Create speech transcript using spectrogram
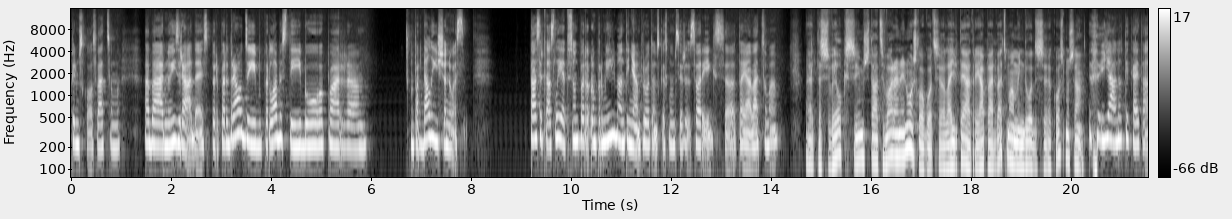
pirmskolas vecuma bērnu izrādēs par, par draudzību, par labestību, par, par dalīšanos tās ir tās lietas, un par, un par mīļmantiņām, protams, kas mums ir svarīgas tajā vecumā. Tas vilks jums tāds vareni noslogots. Leļu teātrī apēd vecmāmiņu, dodas kosmosā. Jā, nu tikai tā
